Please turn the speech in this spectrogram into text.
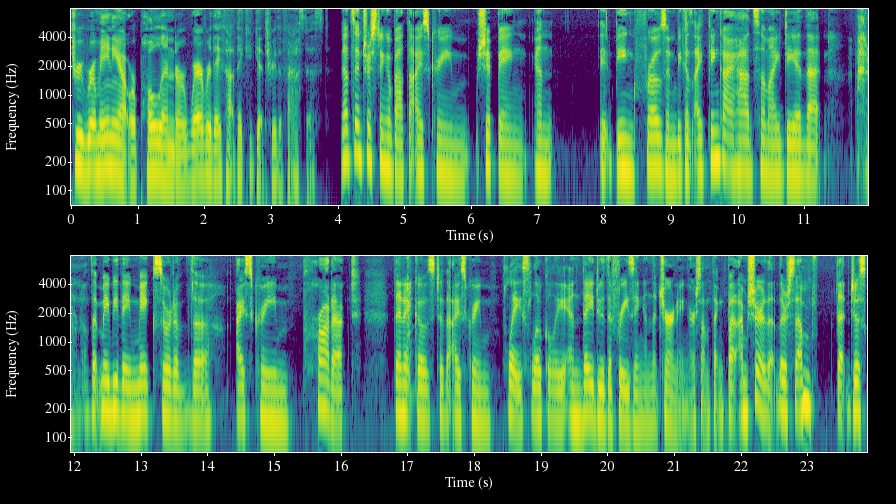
through Romania or Poland or wherever they thought they could get through the fastest. That's interesting about the ice cream shipping and it being frozen because I think I had some idea that, I don't know, that maybe they make sort of the ice cream product, then it goes to the ice cream place locally and they do the freezing and the churning or something. But I'm sure that there's some that just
